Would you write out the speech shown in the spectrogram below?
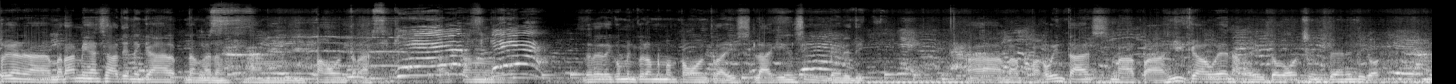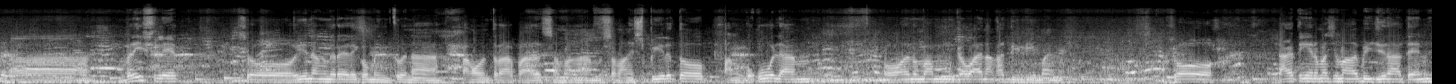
So yun, ah, marami nga sa atin naghahanap ng ano, ng pangontra. At ang nare-recommend ko lang naman pangontra is lagi yung St. Benedict. Ah, mapakwintas, mapahikaw, yan, nakahikaw ako St. Benedict, oh. Ah, bracelet. So, yun ang nare-recommend ko na pangontra para sa mga sa mga espiritu, pangkukulam, o ano mang gawa ng kadiliman. So, nakatingin naman sa mga video natin,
